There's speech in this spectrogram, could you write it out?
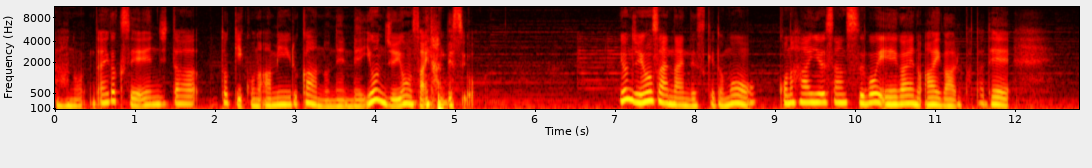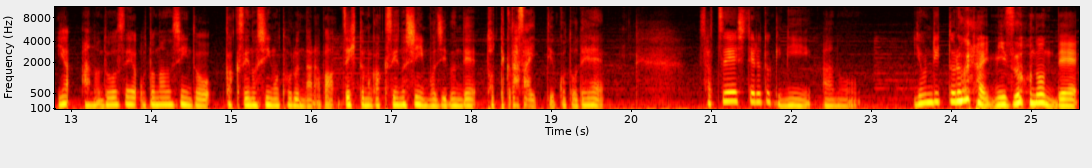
あの大学生演じた時このアミール・カーンの年齢44歳なんですよ。44歳なんですけどもこの俳優さんすごい映画への愛がある方でいやあのどうせ大人のシーンと学生のシーンを撮るんならば是非とも学生のシーンも自分で撮ってくださいっていうことで撮影してる時にあの4リットルぐらい水を飲んで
